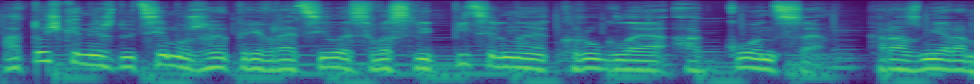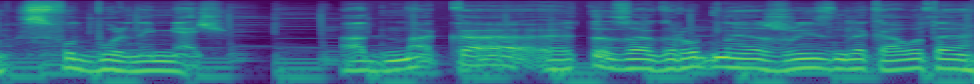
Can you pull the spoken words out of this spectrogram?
А точка между тем уже превратилась в ослепительное круглое оконце размером с футбольный мяч. Однако это загробная жизнь для кого-то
